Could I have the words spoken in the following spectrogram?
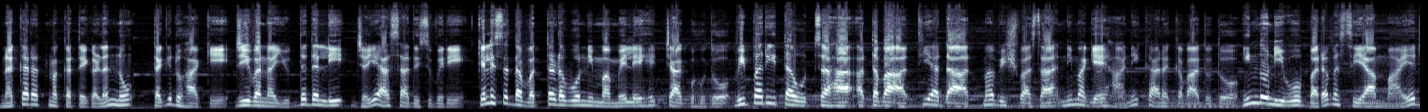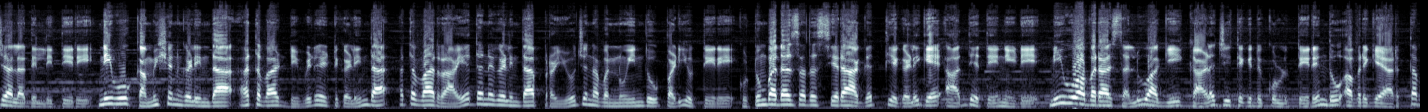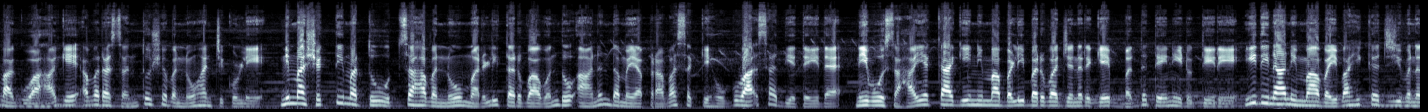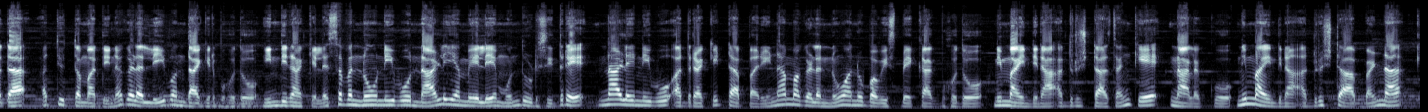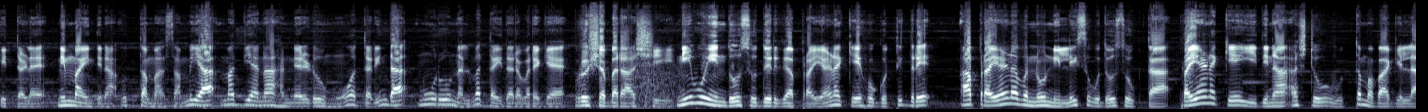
ನಕಾರಾತ್ಮಕತೆಗಳನ್ನು ತೆಗೆದುಹಾಕಿ ಜೀವನ ಯುದ್ಧದಲ್ಲಿ ಜಯ ಸಾಧಿಸುವಿರಿ. ಕೆಲಸದ ಒತ್ತಡವು ನಿಮ್ಮ ಮೇಲೆ ಹೆಚ್ಚಾಗಬಹುದು. ವಿಪರೀತ ಉತ್ಸಾಹ ಅಥವಾ ಅತಿಯಾದ ಆತ್ಮವಿಶ್ವಾಸ ನಿಮಗೆ ಹಾನಿಕಾರಕವಾದುದು. ಇಂದು ನೀವು ಭರವಸೆಯ ಮಾಯಜಾಲದಲ್ಲಿದ್ದೀರಿ. ನೀವು ಕಮಿಷನ್ಗಳಿಂದ ಅಥವಾ ಡಿವಿಡೆಂಟ್ಗಳಿಂದ ಅಥವಾ ರಾಯಧನಗಳಿಂದ ಪ್ರಯೋಜನವನ್ನು ಇಂದು ಪಡೆಯುತ್ತೀರಿ. ಕುಟುಂಬದ ಸದಸ್ಯರ ಅಗತ್ಯಗಳಿಗೆ ಆದ್ಯತೆ ನೀಡಿ. ನೀವು ಅವರ ಸಲುವಾಗಿ ಕಾಳಜಿ ತೆಗೆದುಕೊಳ್ಳುತ್ತೀರೆಂದು ಅವರಿಗೆ ಅರ್ಥವಾಗುವ ಹಾಗೆ ಅವರ ಸಂತೋಷವನ್ನು ಹಂಚಿಕೊಳ್ಳಿ. ನಿಮ್ಮ ಶಕ್ತಿ ಮತ್ತು ಉತ್ಸಾಹವನ್ನು ಮರಳಿ ತರುವ ಒಂದು ಆನಂದಮಯ ಪ್ರವಾಸಕ್ಕೆ ಹೋಗುವ ಸಾಧ್ಯತೆ ಇದೆ. ನೀವು ಸಹಾಯಕ್ಕಾಗಿ ನಿಮ್ಮ ಬಳಿ ಬರುವ ಜನರಿಗೆ ಬದ್ಧತೆ ನೀಡುತ್ತೀರಿ. ಈ ದಿನ ನಿಮ್ಮ ವೈವಾಹಿಕ ಜೀವನದ ಅತ್ಯುತ್ತಮ ದಿನಗಳಲ್ಲಿ ಒಂದಾಗಿರಬಹುದು. ಇಂದಿನ ಕೆಲಸವನ್ನು ನೀವು ನಾಳೆಯ ಮೇಲೆ ಮುಂದೂಡಿಸಿದ್ರೆ, ನಾಳೆ ನೀವು ಅದರ ಕೆಟ್ಟ ಪರಿಣಾಮಗಳನ್ನು ಅನುಭವಿಸಬೇಕಾಗಬಹುದು. ನಿಮ್ಮ ಇಂದಿನ ಅದೃಷ್ಟ ಸಂಖ್ಯೆ ನಾಲ್ಕು. ನಿಮ್ಮ ಇಂದಿನ ಅದೃಷ್ಟ ಬಣ್ಣ ಕಿತ್ತಳೆ. ನಿಮ್ಮ ಇಂದಿನ ಉತ್ತಮ ಸಮಯ ಮಧ್ಯಾಹ್ನ ಮೂವತ್ತರಿಂದ ಮೂರು ನಲವತ್ತೈದರವರೆಗೆ. ವೃಷಭ ರಾಶಿ, ನೀವು ಇಂದು ಸುದೀರ್ಘ ಪ್ರಯಾಣಕ್ಕೆ ಹೋಗುತ್ತಿದ್ರೆ ಆ ಪ್ರಯಾಣವನ್ನು ನಿಲ್ಲಿಸುವುದು ಸೂಕ್ತ. ಪ್ರಯಾಣಕ್ಕೆ ಈ ದಿನ ಅಷ್ಟು ಉತ್ತಮವಾಗಿಲ್ಲ.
